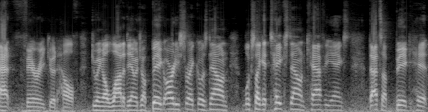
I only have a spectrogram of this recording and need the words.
at very good health, doing a lot of damage. A big Artie Strike goes down. Looks like it takes down Kaffy Angst. That's a big hit.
